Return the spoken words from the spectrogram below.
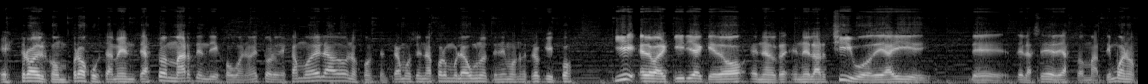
Stroll compró justamente Aston Martin, dijo, bueno, esto lo dejamos de lado, nos concentramos en la Fórmula 1, tenemos nuestro equipo, y el Valkyria quedó en el, en el archivo de ahí, de, de la sede de Aston Martin. Bueno,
